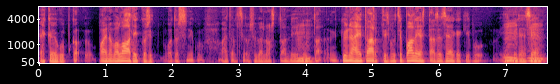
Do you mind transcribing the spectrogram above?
ehkä joku painava laatikko, sitten voitaisiin niinku ajatella, että se olisi hyvä nostaa niin, mm. mutta kynä ei tarvitsisi, mutta se paljastaa sen selkäkipu ihminen mm, sen, mm.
